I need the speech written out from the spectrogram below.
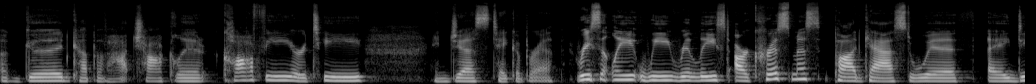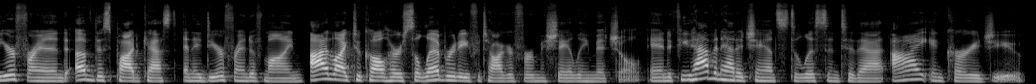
a good cup of hot chocolate, coffee, or tea. And just take a breath. Recently, we released our Christmas podcast with a dear friend of this podcast and a dear friend of mine. I like to call her celebrity photographer Michelle Mitchell. And if you haven't had a chance to listen to that, I encourage you.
